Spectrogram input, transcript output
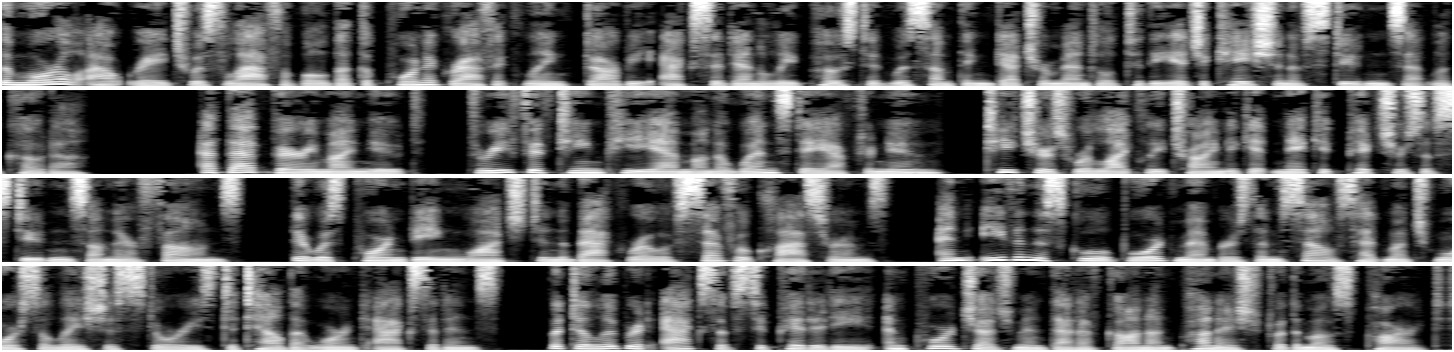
The moral outrage was laughable that the pornographic link Darbi accidentally posted was something detrimental to the education of students at Lakota. At that very minute, 3:15 p.m. on a Wednesday afternoon, teachers were likely trying to get naked pictures of students on their phones. There was porn being watched in the back row of several classrooms, and even the school board members themselves had much more salacious stories to tell that weren't accidents, but deliberate acts of stupidity and poor judgment that have gone unpunished for the most part.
